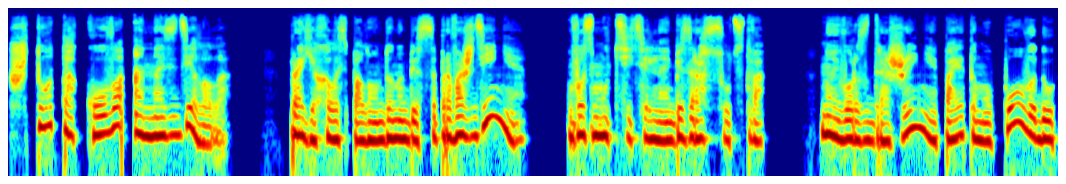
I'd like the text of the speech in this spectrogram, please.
Что такого она сделала? Проехалась по Лондону без сопровождения? Возмутительное безрассудство. Но его раздражение по этому поводу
